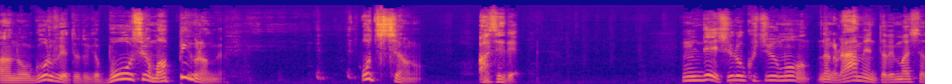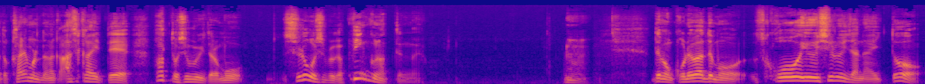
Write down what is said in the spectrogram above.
あの、ゴルフやってる時は帽子が真っピンクなんだよ。落ちちゃうの。汗で。んで、収録中も、なんかラーメン食べましたと、彼もなんか汗かいて、パッとおしぼりいたらもう、白いおしぼりがピンクになってんのよ。うん。でもこれはでも、こういう種類じゃないと、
